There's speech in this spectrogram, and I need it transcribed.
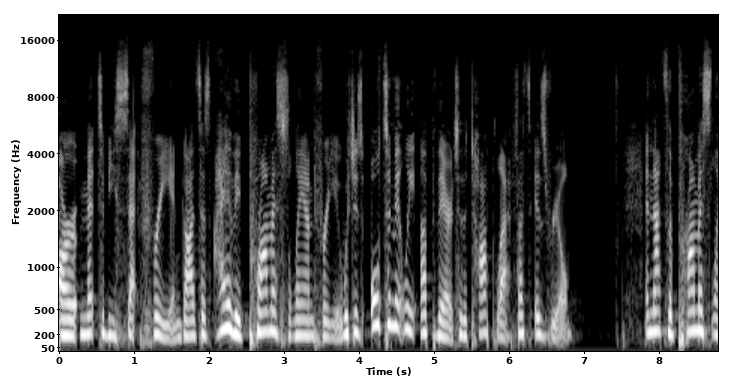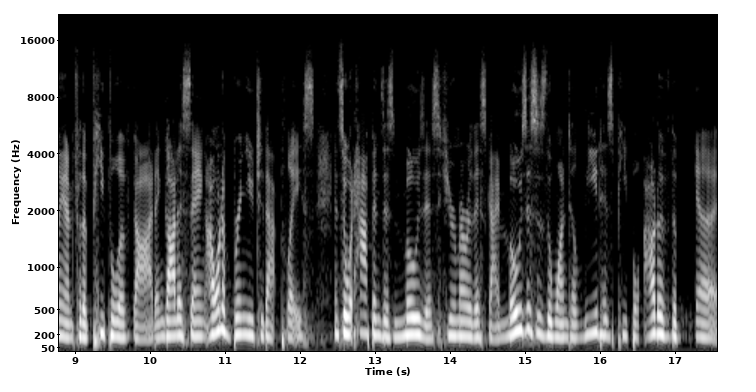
are meant to be set free. And God says, I have a promised land for you, which is ultimately up there to the top left. That's Israel. And that's the promised land for the people of God. And God is saying, I want to bring you to that place. And so what happens is Moses, if you remember this guy, Moses is the one to lead his people out of the uh,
